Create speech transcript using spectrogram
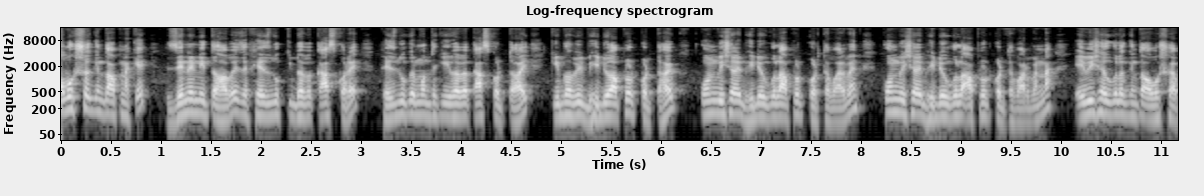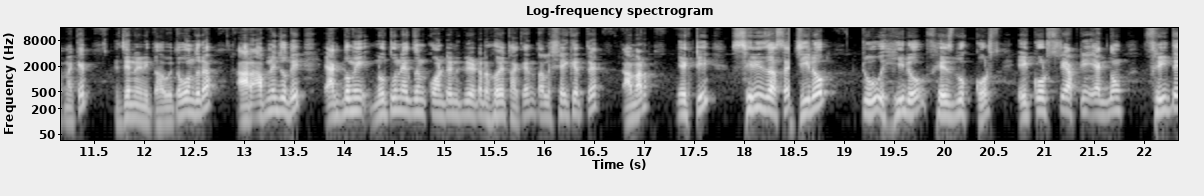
অবশ্যই কিন্তু আপনাকে জেনে নিতে হবে যে ফেসবুক কীভাবে কাজ করে ফেসবুকের মধ্যে কীভাবে কাজ করতে হয়, কীভাবে ভিডিও আপলোড করতে হয়, কোন বিষয়ে ভিডিওগুলো আপলোড করতে পারবেন, কোন বিষয়ে ভিডিওগুলো আপলোড করতে পারবেন না, এই বিষয়গুলো কিন্তু অবশ্যই আপনাকে জেনে নিতে হবে। তো বন্ধুরা, আর আপনি যদি একদমই নতুন একজন কন্টেন্ট ক্রিয়েটর হয়ে থাকেন, তাহলে সেই ক্ষেত্রে আমার একটি সিরিজ আছে zero to hero Facebook course. এই কোর্সটি আপনি একদম ফ্রিতে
